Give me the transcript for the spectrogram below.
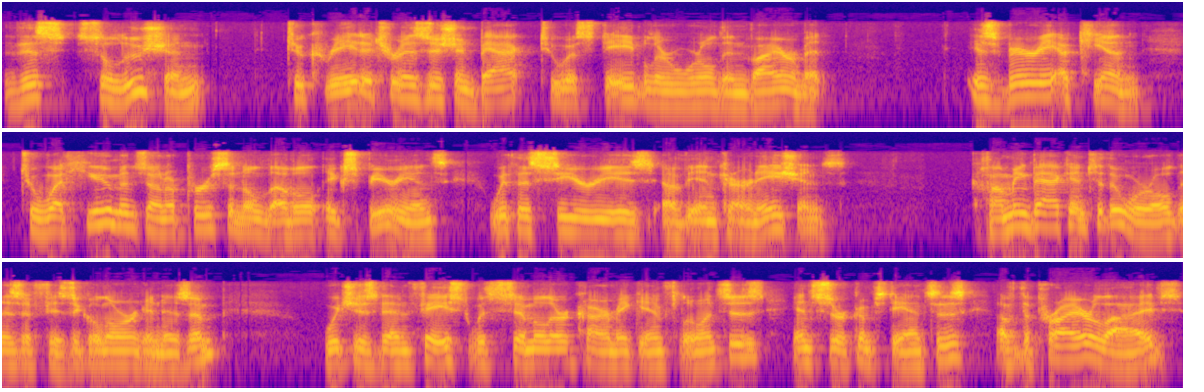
This solution to create a transition back to a stabler world environment is very akin to what humans on a personal level experience with a series of incarnations. Coming back into the world as a physical organism, which is then faced with similar karmic influences and circumstances of the prior lives,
